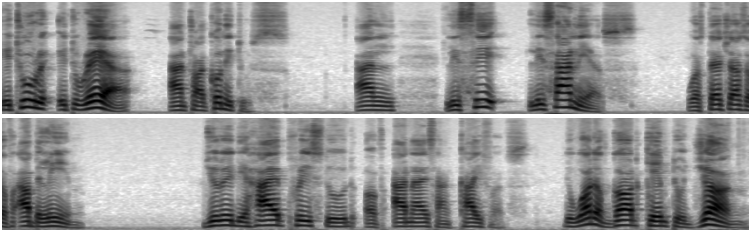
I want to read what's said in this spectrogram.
Iturea and Trachonitis. And Lysanias was tetrarch of Abilene during the high priesthood of Annas and Caiaphas. The word of God came to John,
